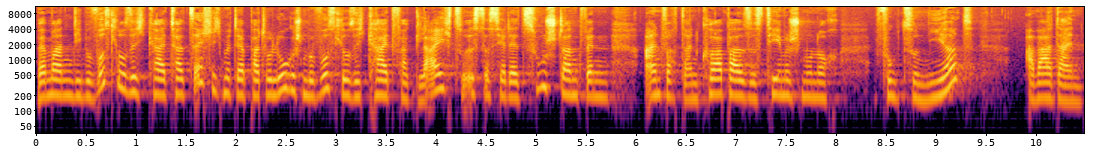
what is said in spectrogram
Wenn man die Bewusstlosigkeit tatsächlich mit der pathologischen Bewusstlosigkeit vergleicht, so ist das ja der Zustand, wenn einfach dein Körper systemisch nur noch funktioniert, aber dein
